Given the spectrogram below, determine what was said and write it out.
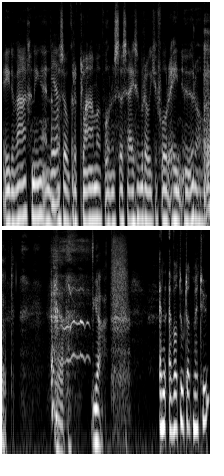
Ede-Wageningen. En er Ja. was ook reclame voor een sausijzenbroodje voor 1 euro. Ja. Ja. En, en wat doet dat met u?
